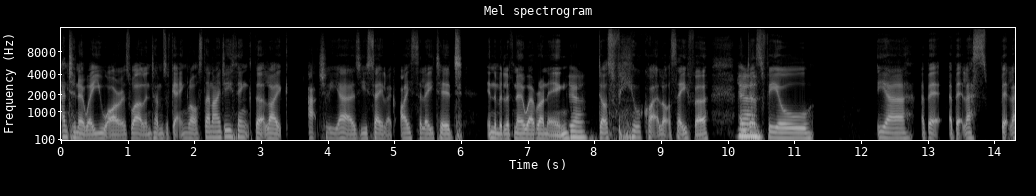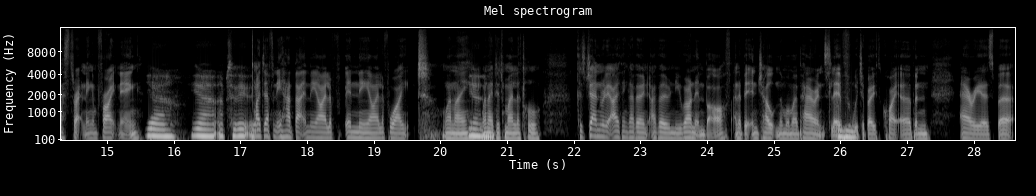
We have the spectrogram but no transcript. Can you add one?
and to know where you are as well in terms of getting lost, then I do think that like actually, yeah, as you say, like isolated in the middle of nowhere running Yeah. does feel quite a lot safer and Yeah. does feel yeah, a bit a bit less bit less threatening and frightening. Yeah. Yeah. Absolutely. I definitely had that in the Isle of in the Isle of Wight when I Yeah. when I did my little because generally I think I've only I've only run in Bath and a bit in Cheltenham where my parents live, Mhm. which are both quite urban areas. But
